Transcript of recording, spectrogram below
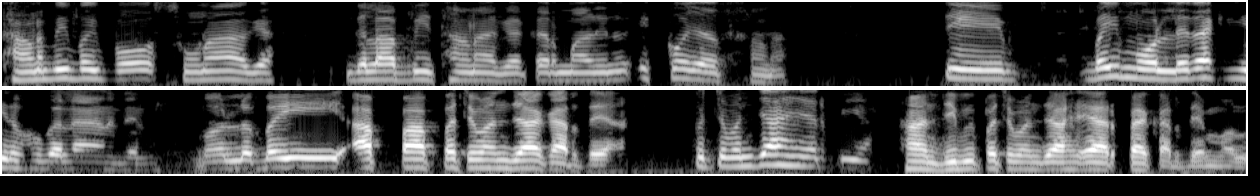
ਥਣ ਵੀ ਬਈ ਬਹੁਤ ਸੋਹਣਾ ਆ ਗਿਆ। ਗੁਲਾਬੀ ਥਣ ਆ ਗਿਆ ਕਰਮ ਵਾਲੀ ਨੂੰ ਇੱਕੋ ਜਿਹਾ ਥਣ ਤੇ ਬਈ ਮੁੱਲ ਇਹਦਾ ਕੀ ਰਹੂਗਾ ਲੈਣ ਦੇਣ ਮੁੱਲ ਬਈ ਆਪਾਂ 55 ਕਰਦੇ ਆ। 55000 ਰੁਪਿਆ ਹਾਂਜੀ ਵੀ 55000 ਰੁਪਏ ਕਰਦੇ ਮੁੱਲ।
